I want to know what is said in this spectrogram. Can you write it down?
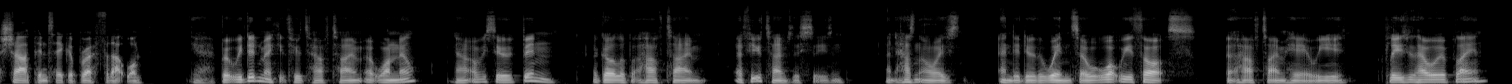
sharp intake of breath for that one. Yeah, but we did make it through to half time at 1 0. Now, obviously, we've been a goal up at half time a few times this season, and it hasn't always ended with a win. So, what were your thoughts at half time here? Were you pleased with how we were playing?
